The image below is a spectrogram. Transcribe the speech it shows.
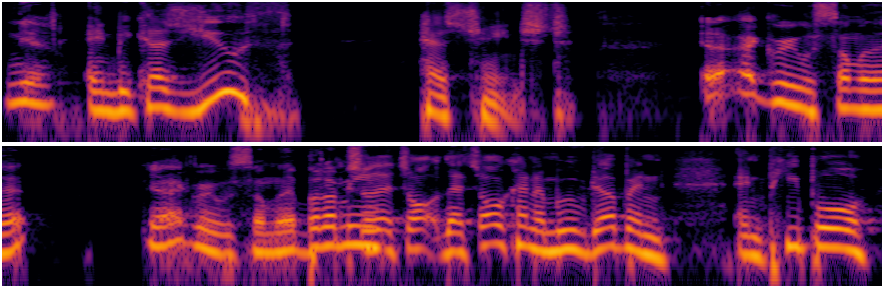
Yeah. and because youth has changed. And I agree with some of that. Yeah, I agree with some of that. But I mean, so that's all that's all kind of moved up and and people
